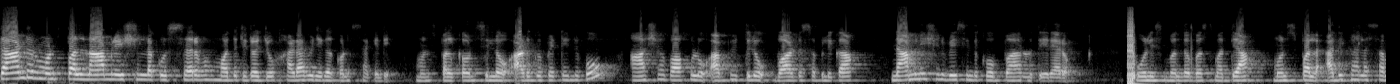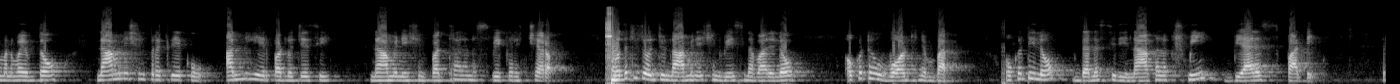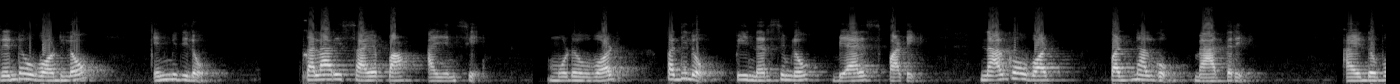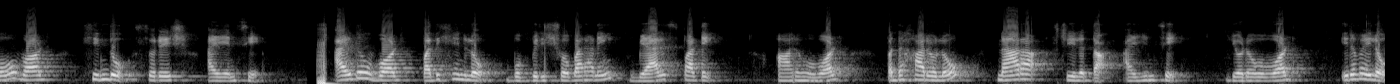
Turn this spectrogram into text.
Tandur municipal నామినేషన్లకు సర్వం మొదటి రోజు హడావిడిగా కొనసాగింది. మున్సిపల్ కౌన్సిల్లో అడుగు పెట్టేందుకు ఆశావాహులు అభ్యర్థులు వార్డు సభ్యులుగా నామినేషన్ వేసేందుకు బారులు తీరారు. పోలీస్ బందోబస్తు మధ్య మున్సిపల్ అధికారుల సమన్వయంతో నామినేషన్ ప్రక్రియకు అన్ని ఏర్పాట్లు చేసి నామినేషన్ పత్రాలను స్వీకరించారు. మొదటి రోజు నామినేషన్ వేసిన వారిలో ఒకటో వార్డు నెంబర్ ఒకటిలో ధనసిరి నాగలక్ష్మి బ్యారెస్ పార్టీ. రెండవ వార్డులో ఎనిమిదిలో కలారి సాయప్ప ఐఎన్సీ. మూడవ వార్డ్ పదిలో పి. నరసింహలో బ్యారెస్ పార్టీ. నాలుగవ వార్డ్ పద్నాలుగు మ్యాథరి ఐదవ వార్డ్ హిందూ సురేష్ ఐఎన్సీ. ఐదవ వార్డ్ పదిహేనులో బొబ్బిలి శోభారాణి బ్యారెస్ పార్టీ. ఆరవ వార్డ్ పదహారులో నారా శ్రీలత ఐఎన్సీ. ఏడవ వార్డ్ ఇరవైలో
